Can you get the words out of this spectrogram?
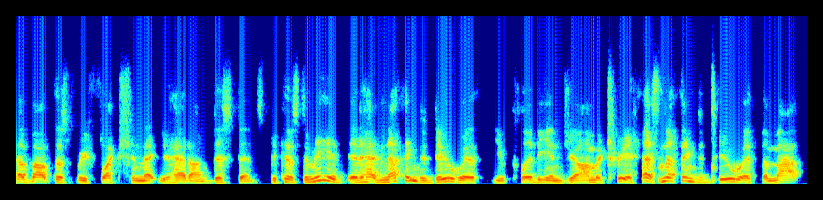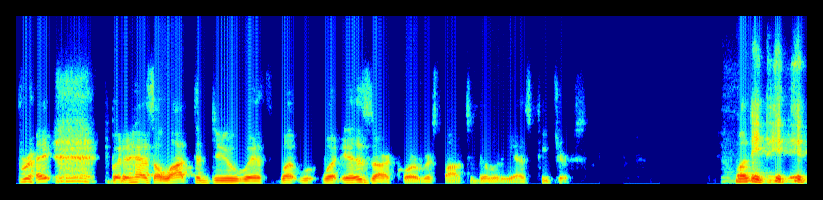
about this reflection that you had on distance because to me it, it, had nothing to do with euclidean geometry it has nothing to do with the map right but it has a lot to do with what what is our core responsibility as teachers well it it, it,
